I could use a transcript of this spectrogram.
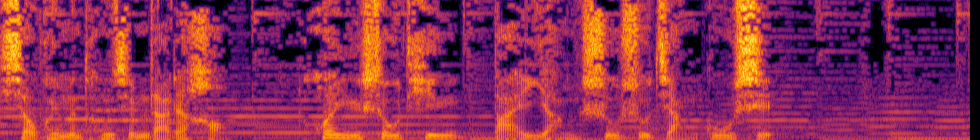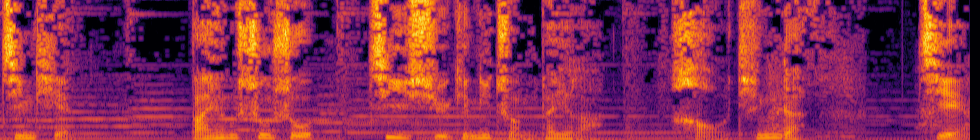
小朋友们、同学们，大家好，欢迎收听白杨叔叔讲故事。今天，白杨叔叔继续给你准备了好听的《建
